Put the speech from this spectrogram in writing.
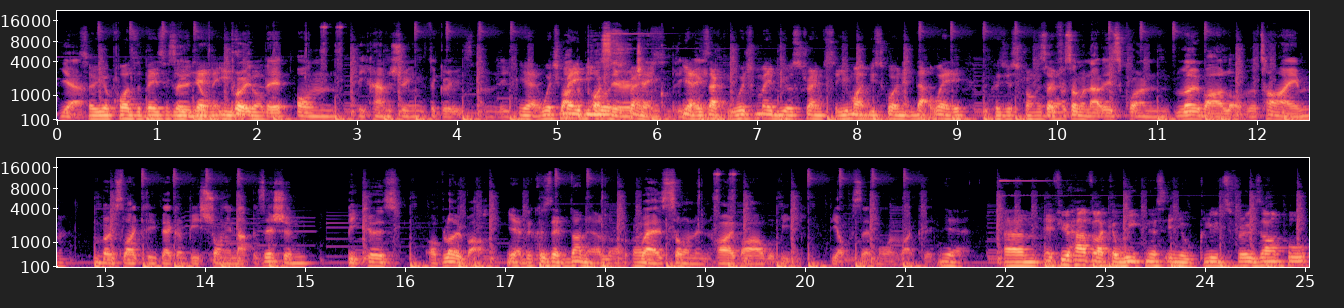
Yeah. So your quads are So basically you're getting an easy putting job. it on the hamstrings, the glutes, and the Yeah, which like may be your posterior strength. chain completely. Yeah, exactly. Which may be your strength. So you might be squatting in that way because you're stronger. So there. for someone that is squatting low bar a lot of the time, most likely they're going to be strong in that position because of low bar. yeah, because they've done it a lot, right? Whereas someone in high bar will be the opposite more than likely. Yeah. Um, if you have like a weakness in your glutes, for example,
